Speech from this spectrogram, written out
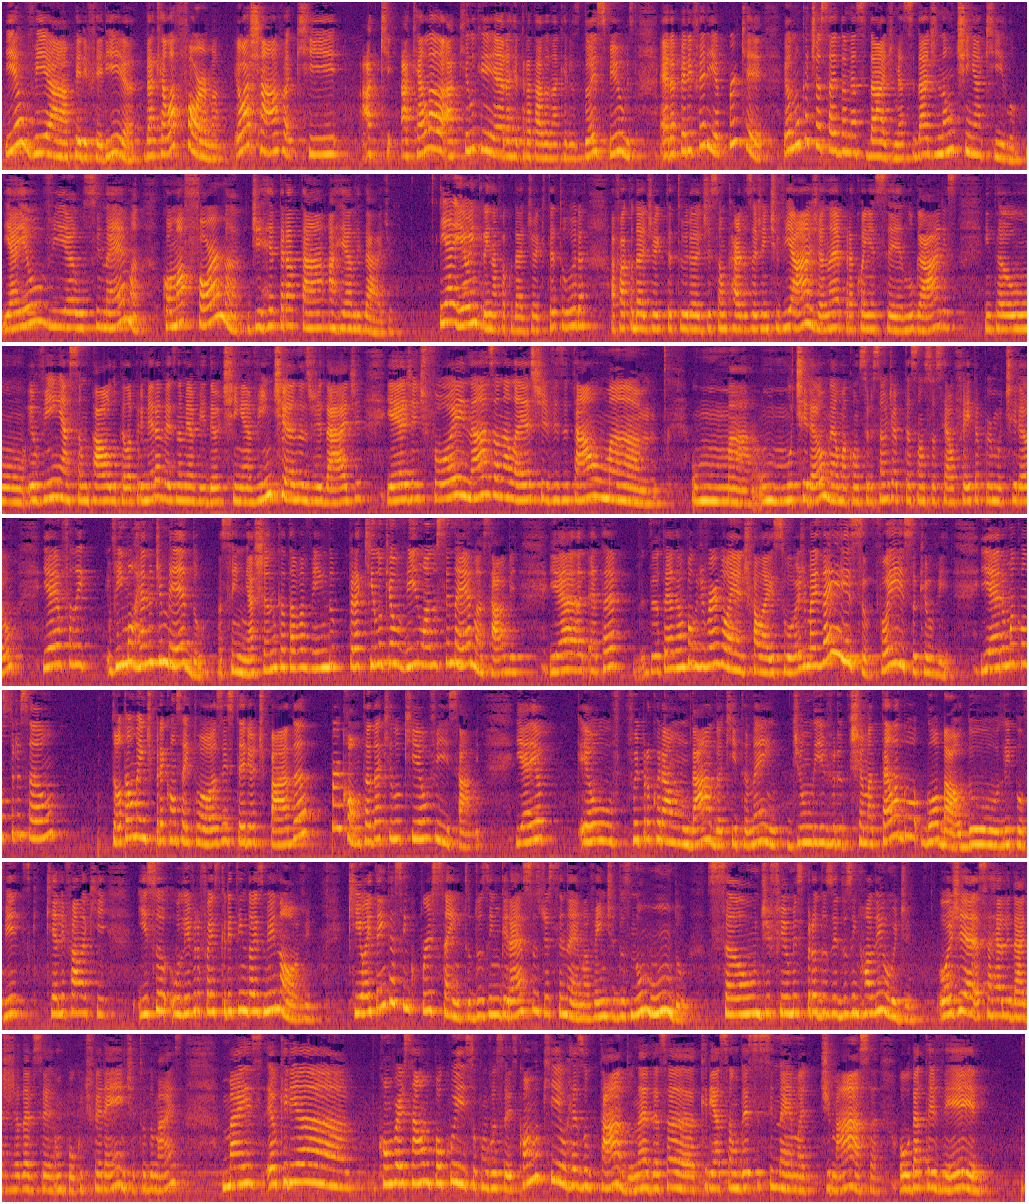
E eu via a periferia daquela forma. Eu achava que aqu aquela, aquilo que era retratado naqueles dois filmes era periferia. Por quê? Eu nunca tinha saído da minha cidade, minha cidade não tinha aquilo. E aí eu via o cinema como a forma de retratar a realidade. E aí eu entrei na faculdade de arquitetura. A faculdade de arquitetura de São Carlos a gente viaja, né, para conhecer lugares. Então, eu vim a São Paulo pela primeira vez na minha vida, eu tinha 20 anos de idade, e aí a gente foi na Zona Leste visitar uma, uma, um mutirão, né, uma construção de habitação social feita por mutirão, e aí eu falei, vim morrendo de medo, assim, achando que eu tava vindo para aquilo que eu vi lá no cinema, sabe? E é, é, até eu tenho até um pouco de vergonha de falar isso hoje, mas é isso, foi isso que eu vi. E era uma construção totalmente preconceituosa e estereotipada por conta daquilo que eu vi, sabe? E aí eu, eu fui procurar um dado aqui também de um livro que chama Tela Global, do Lipovitsky, que ele fala que isso, o livro foi escrito em 2009 que 85% dos ingressos de cinema vendidos no mundo são de filmes produzidos em Hollywood. Hoje essa realidade já deve ser um pouco diferente e tudo mais, mas eu queria conversar um pouco isso com vocês. Como que o resultado né, dessa criação desse cinema de massa ou da TV,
